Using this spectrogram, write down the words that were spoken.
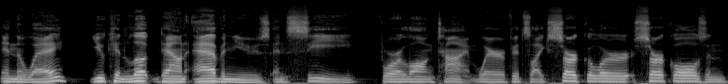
in the way you can look down avenues and see for a long time where if it's like circular circles and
